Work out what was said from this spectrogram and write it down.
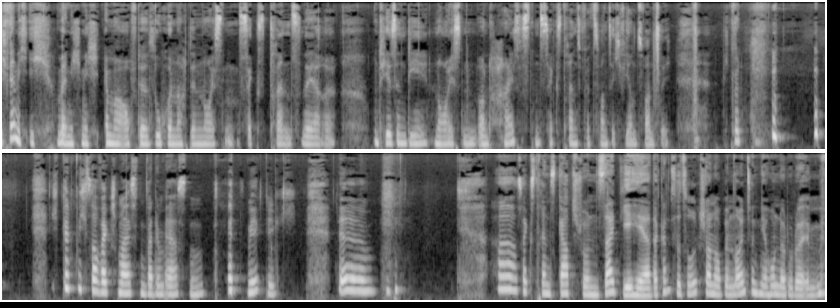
Ich wäre nicht ich, wenn ich nicht immer auf der Suche nach den neuesten Sextrends wäre. Und hier sind die neuesten und heißesten Sextrends für 2024. Ich könnte ich könnte mich so wegschmeißen bei dem ersten. Wirklich. Ähm. Ah, Sextrends gab es schon seit jeher. Da kannst du zurückschauen, ob im 19. Jahrhundert oder im,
